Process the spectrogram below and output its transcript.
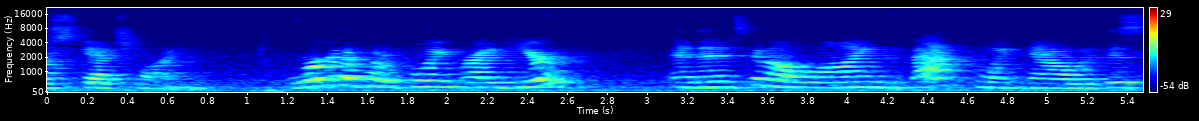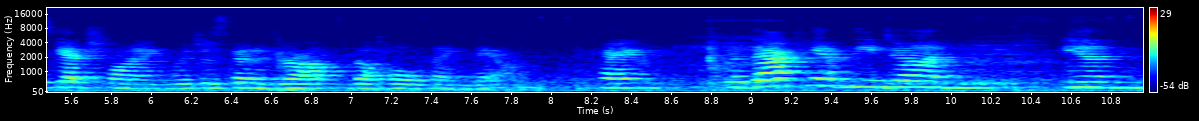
our sketch line. We're gonna put a point right here, and then it's gonna align that point now with this sketch line, which is gonna drop the whole thing down, okay? But that can't be done in,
